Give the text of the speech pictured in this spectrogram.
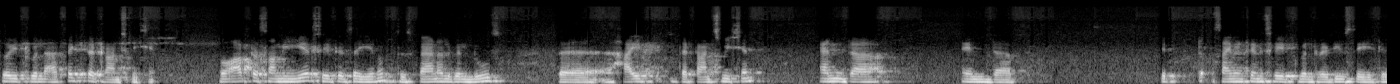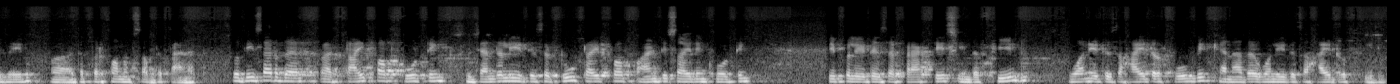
so it will affect the transmission so after some years, it is a, you know, this panel will lose the height, the transmission, and uh, and uh, it simultaneously it will reduce the it is you know, uh, the performance of the panel. So these are the uh, type of coating. So generally, it is a two type of anti-soiling coating. People, it is a practice in the field. One, it is a hydrophobic, another one, it is a hydrophilic.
